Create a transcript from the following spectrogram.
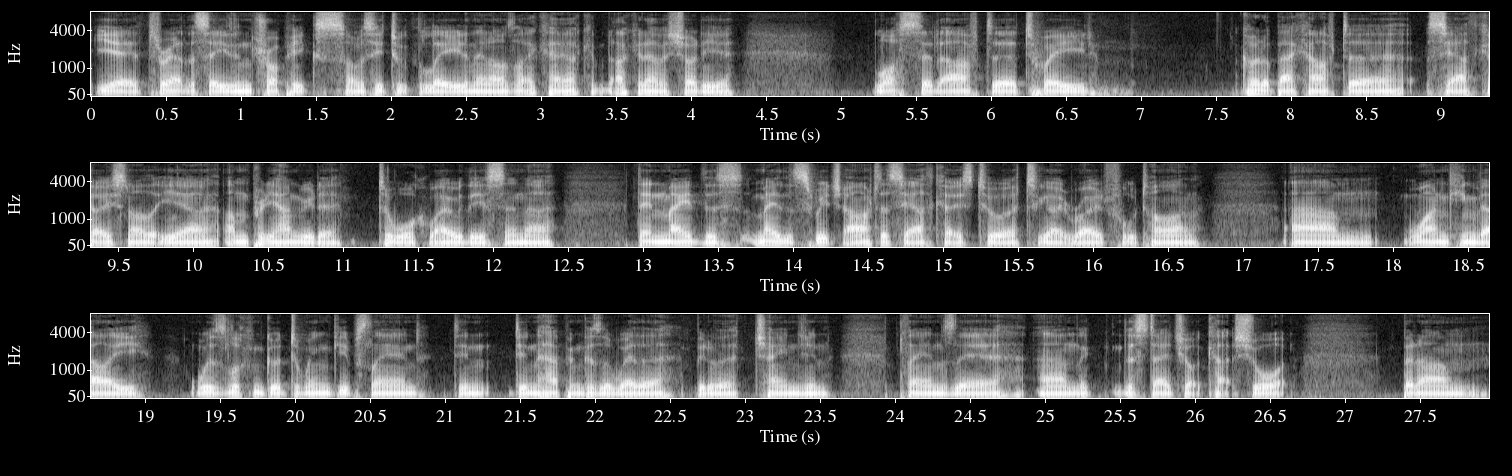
yeah, throughout the season, Tropics obviously took the lead, and then I was like, okay, I could I could have a shot here. Lost it after Tweed, got it back after South Coast, and I was like, yeah, I'm pretty hungry to to walk away with this, and uh, then made this made the switch after South Coast tour to go road full time. Um, one King Valley was looking good to win Gippsland. Didn't didn't happen because of the weather. Bit of a change in plans there. Um, the the stage got cut short, but um,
